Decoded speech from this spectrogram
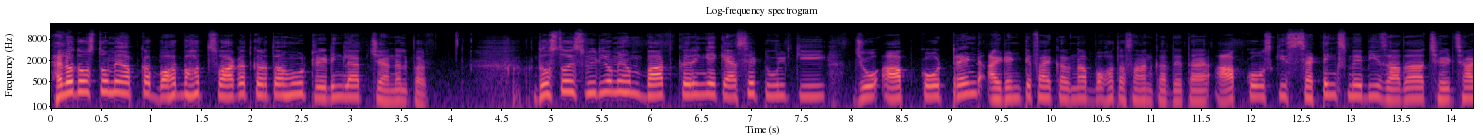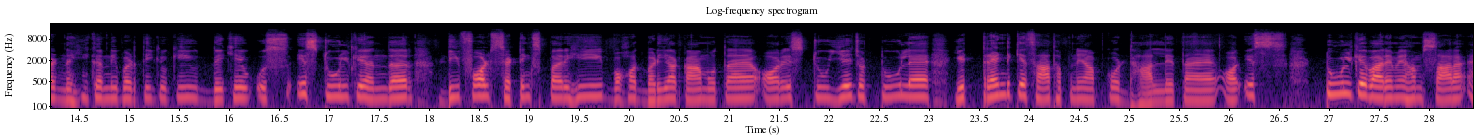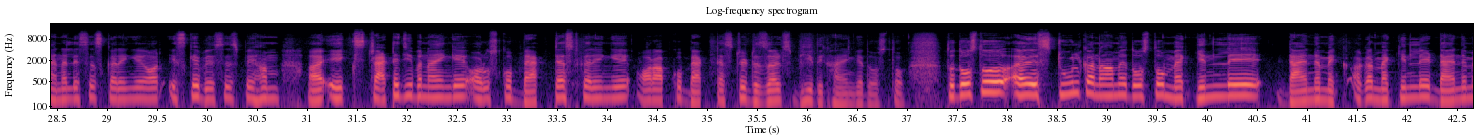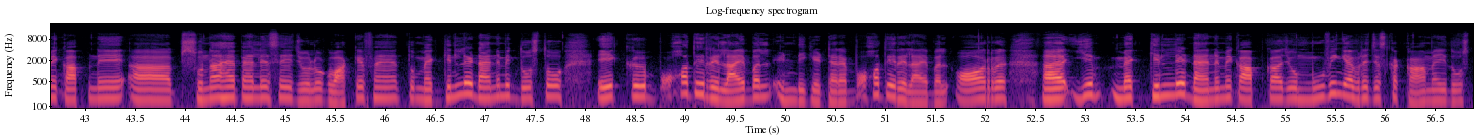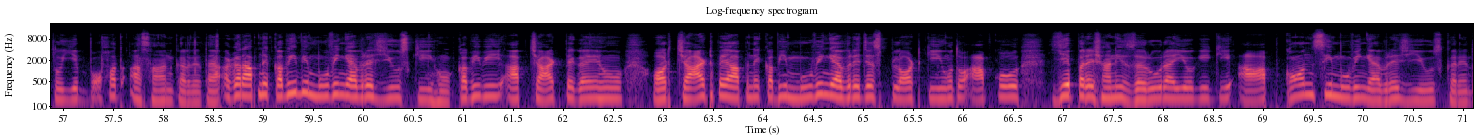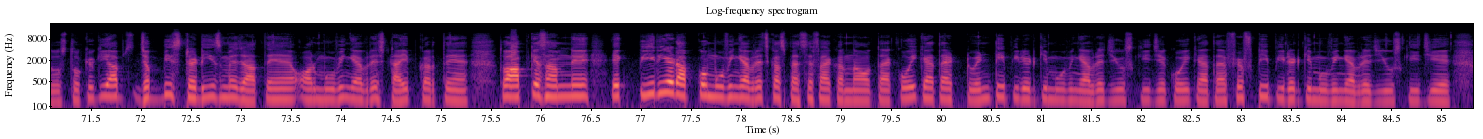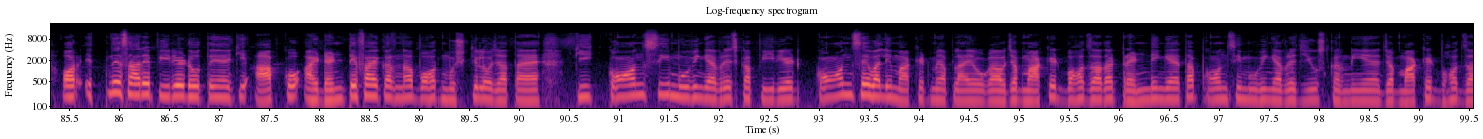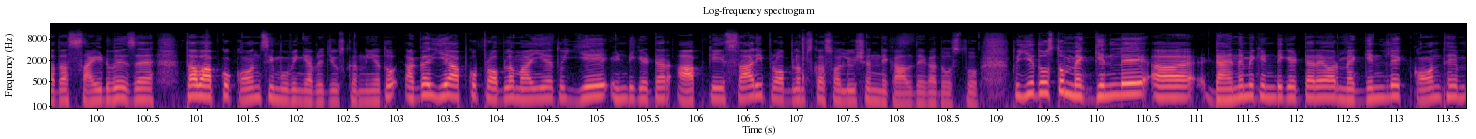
Hello दोस्तों, मैं आपका बहुत बहुत स्वागत करता हूँ ट्रेडिंग लैब चैनल पर। दोस्तों, इस वीडियो में हम बात करेंगे एक ऐसे टूल की जो आपको ट्रेंड आइडेंटिफाई करना बहुत आसान कर देता है। आपको उसकी सेटिंग्स में भी ज़्यादा छेड़छाड़ नहीं करनी पड़ती क्योंकि देखिए, उस, इस टूल के अंदर डिफ़ॉल्ट सेटिंग्स पर ही बहुत बढ़िया काम होता है और इस टू, ये जो टूल है, ये ट्रेंड के साथ अपने आप को ढाल लेता है और इस टूल के बारे में हम सारा एनालिसिस करेंगे और इसके बेसिस पे हम एक स्ट्रैटेजी बनाएँगे और उसको बैक टेस्ट करेंगे और आपको बैक टेस्टेड रिजल्ट्स भी दिखाएँगे दोस्तों। तो दोस्तों इस टूल का नाम है दोस्तों मैकिनले डायनेमिक अगर मैकिनले डायनेमिक आपने आ, सुना है पहले से जो लोग वाकिफ़ हैं तो मैकिनले डायनेमिक दोस्तों एक बहुत ही रिलायबल इंडिकेटर है बहुत ही रिलायबल और आ, ये मैकिनले डायनेमिक आपका जो मूविंग एवरेजेस का काम है ये दोस्तों ये बहुत आसान कर देता है। अगर आपने कभी भी मूविंग एवरेज यूज़ की हो कभी भी आप चार्ट पे गए हों और चार्ट पे आपने कभी मूविंग एवरेजेस प्लॉट की हों तो आपको ये परेशानी ज़रूर आई होगी कि आप कौन सी मूविंग एवरेज यूज़ करें दोस्तों, क्योंकि आप जब भी स्टडीज़ में जाते हैं और मूविंग एवरेज टाइप करते हैं तो आपके सामने एक पीरियड आपको मूविंग एवरेज का स्पेसिफाई करना होता है। कोई कहता है ट्वेंटी पीरियड की मूविंग एवरेज यूज़ कीजिए, कोई कहता है फिफ्टी पीरियड की मूविंग एवरेज यूज़ कीजिए, और इतने सारे पीरियड होते हैं कि आपको आइडेंटिफाई करना बहुत मुश्किल हो जाता है कि कौन सी मूविंग एवरेज का पीरियड कौन से वाली मार्केट में अप्लाई होगा। जब मार्केट बहुत ज़्यादा ट्रेंडिंग है, तब कौन सी मूविंग एवरेज यूज़ करनी है? जब मार्केट बहुत ज़्यादा साइडवेज है तब आपको कौन सी मूविंग एवरेज यूज़ करनी है? तो अगर ये आपको प्रॉब्लम आई है तो ये इंडिकेटर आपके सारी प्रॉब्लम्स का सॉल्यूशन निकाल देगा दोस्तों। तो ये दोस्तों मैगिनले डायनेमिक इंडिकेटर है और मैगिनले कौन थे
